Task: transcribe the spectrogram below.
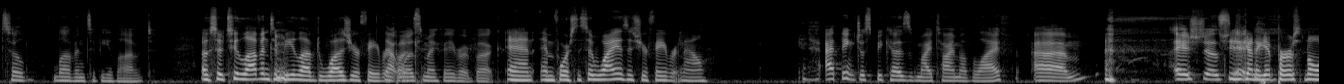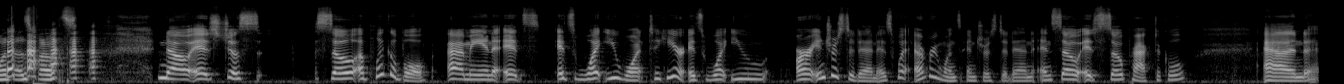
so to love and to be loved. Oh, so to love and to be loved was your favorite. Book. That book. was my favorite book. And enforcing. So why is this your favorite now? I think just because of my time of life. Um, it's just she's it, gonna get personal with us, folks. no, it's just so applicable. I mean, it's it's what you want to hear. It's what you are interested in. It's what everyone's interested in, and so it's so practical. And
